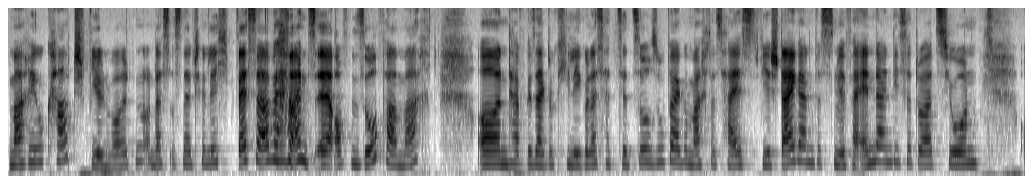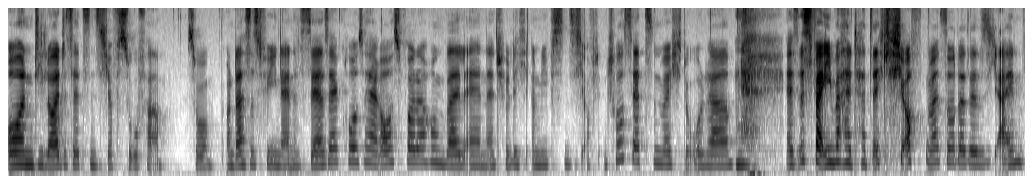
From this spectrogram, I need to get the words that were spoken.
Mario Kart spielen wollten. Und das ist natürlich besser, wenn man es äh, auf dem Sofa macht. Und habe gesagt, okay, Legolas hat es jetzt so super gemacht. Das heißt, wir steigern ein bisschen, wir verändern die Situation und die Leute setzen sich aufs Sofa. So, und das ist für ihn eine sehr, sehr große Herausforderung, weil er natürlich am liebsten sich auf den Schoß setzen möchte. Oder es ist bei ihm halt tatsächlich oftmals so, dass er sich ein,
